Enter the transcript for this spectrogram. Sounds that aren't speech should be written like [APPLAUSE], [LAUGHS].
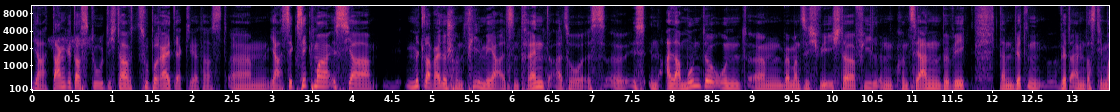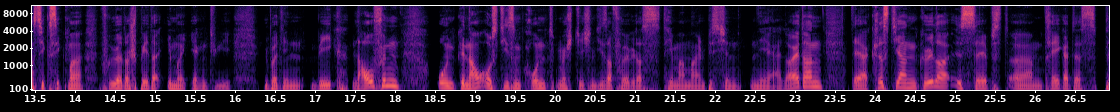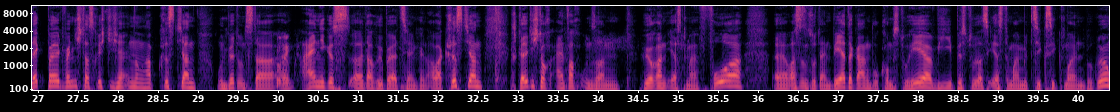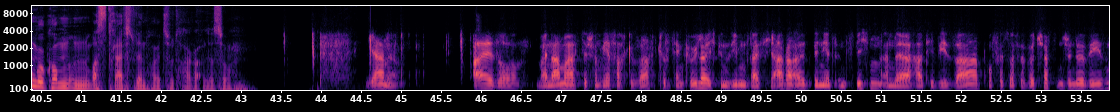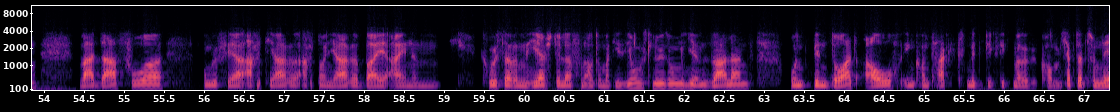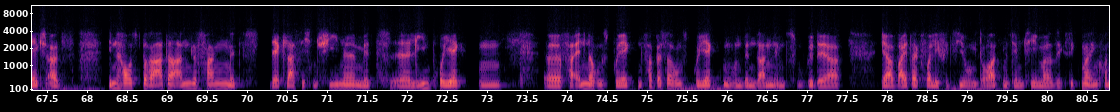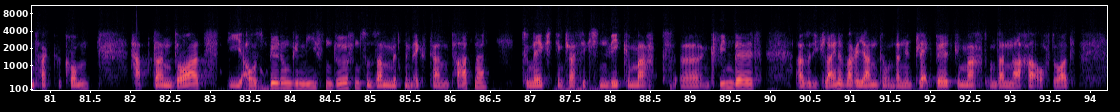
Ja, danke, dass du dich dazu bereit erklärt hast. Ähm, ja, Six Sigma ist ja mittlerweile schon viel mehr als ein Trend. Also es äh, ist in aller Munde und ähm, wenn man sich wie ich da viel in Konzernen bewegt, dann wird, wird einem das Thema Six Sigma früher oder später immer irgendwie über den Weg laufen. Und genau aus diesem Grund möchte ich in dieser Folge das Thema mal ein bisschen näher erläutern. Der Christian Köhler ist selbst ähm, Träger des Black Belt, wenn ich das richtig in Erinnerung habe, Christian, und wird uns da äh, einiges äh, darüber erzählen können. Aber Christian, stell dich doch einfach unseren Hörern erstmal vor. Äh, was ist so dein Werdegang? Wo kommst du her? Wie bist du das erste Mal mit Six Sigma in Berührung gekommen? Und was treibst du denn heutzutage alles so? Gerne. Also, mein Name hast du schon mehrfach gesagt, Christian Köhler. Ich bin 37 Jahre alt, bin jetzt inzwischen an der HTW Saar Professor für Wirtschaftsingenieurwesen, war davor ungefähr acht Jahre, acht, neun Jahre bei einem größeren Hersteller von Automatisierungslösungen hier im Saarland und bin dort auch in Kontakt mit Six Sigma gekommen. Ich habe da zunächst als Inhouse-Berater angefangen mit der klassischen Schiene, mit äh, Lean-Projekten, äh, Veränderungsprojekten, Verbesserungsprojekten und bin dann im Zuge der ja, Weiterqualifizierung dort mit dem Thema Six Sigma in Kontakt gekommen. Hab dann dort die Ausbildung genießen dürfen, zusammen mit einem externen Partner zunächst den klassischen Weg gemacht, äh, ein Queen Belt, also die kleine Variante und dann den Black Belt gemacht und dann nachher auch dort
